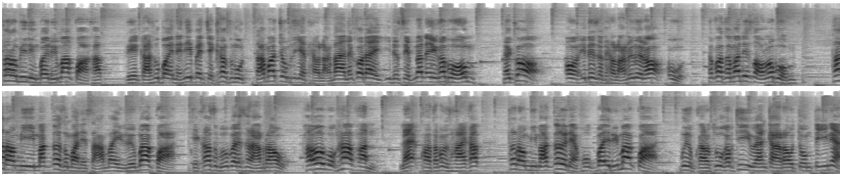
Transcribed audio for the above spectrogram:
ถ้าเรามีหนึ่งใบหรือมากกว่าครับเรียการ์ดทุกใบเนี่ยที่เป็นเจ็ดข้างสมุดสามารถโจมตีจากแถวหลังได้แล้วก็ได้อินเตอร์เซปนั่นเองครับผมแล้วก็อ๋ออินเตอร์เซปแถวหลังได้ด้วยเนาะโอ้แล้วก็สามารถที่สองครับผมถ้าเรามีมาร์เกอร์สมบัติในสามใบหรือมากกว่าเจ็ดข้างสมุดไปในสนามเรา power บวก5,000และความสามารถสุดท้ายครับถ้าเรามีมาร์เกอร์เนี่ยหกใบหรือมากกว่าเมื่อจบการต่อสู้ครับที่แวนการ์ดเราโจมตีเนี่ย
